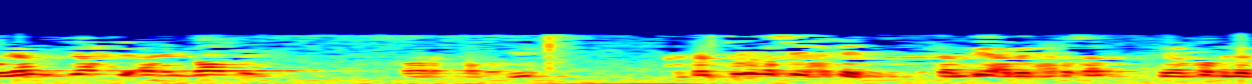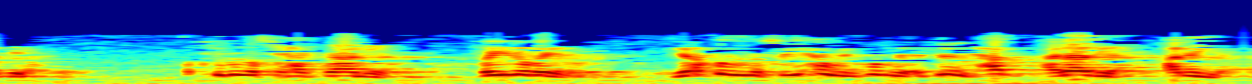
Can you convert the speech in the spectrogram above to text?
ويمزح في أهل الباطل. قال الخطبي كتبت له نصيحتين. تنبيه بالحسن القبلة فيها اكتب له نصيحة ثانية بينه يأخذ النصيحة ويقوم يعزل الحق علانية علي.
